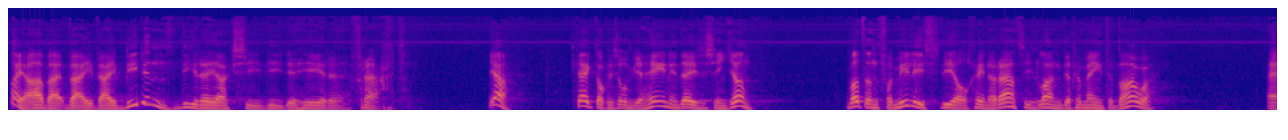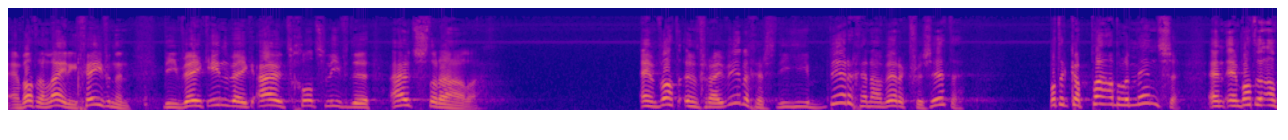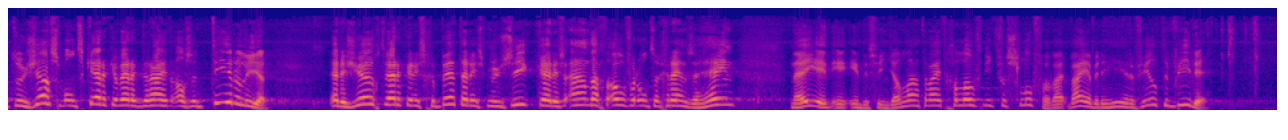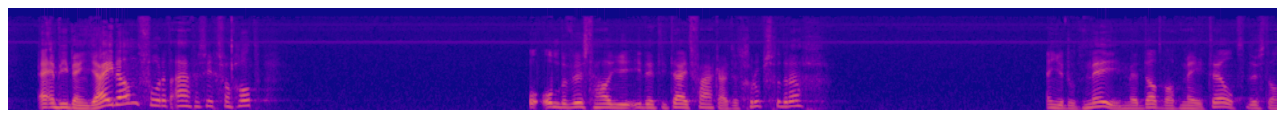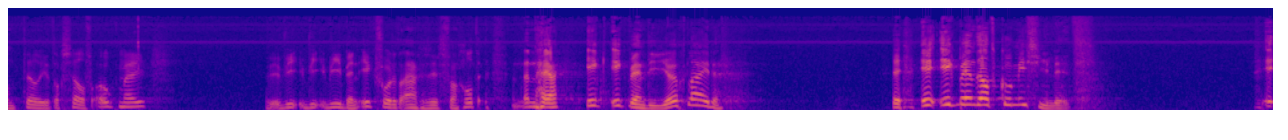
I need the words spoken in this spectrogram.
nou ja, wij, wij, wij bieden die reactie die de Heer vraagt. Ja, kijk toch eens om je heen in deze Sint-Jan. Wat een families die al generaties lang de gemeente bouwen. En, en wat een leidinggevenden die week in week uit Gods liefde uitstralen. En wat een vrijwilligers die hier bergen aan werk verzetten. Wat een capabele mensen. En, en wat een enthousiasme ons kerkenwerk draait als een tierenlier. Er is jeugdwerk, er is gebed, er is muziek, er is aandacht over onze grenzen heen. Nee, in, in de Sint-Jan laten wij het geloof niet versloffen. Wij, wij hebben de Heer veel te bieden. En wie ben jij dan voor het aangezicht van God? Onbewust haal je je identiteit vaak uit het groepsgedrag. En je doet mee met dat wat meetelt, dus dan tel je toch zelf ook mee. Wie, wie, wie ben ik voor het aangezicht van God? Nou ja, ik, ik ben die jeugdleider. Ik, ik ben dat commissielid.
